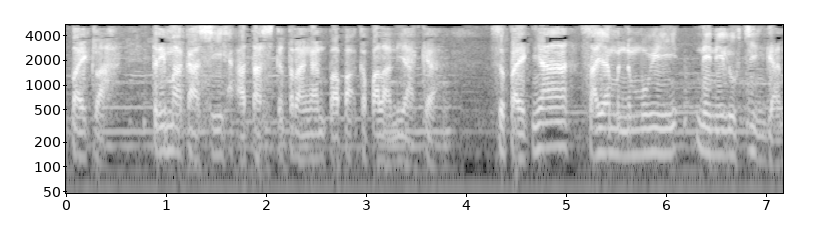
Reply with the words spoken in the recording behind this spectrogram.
Baiklah. Terima kasih atas keterangan Bapak Kepala Niaga. Sebaiknya saya menemui Nini Luh Jinggan.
